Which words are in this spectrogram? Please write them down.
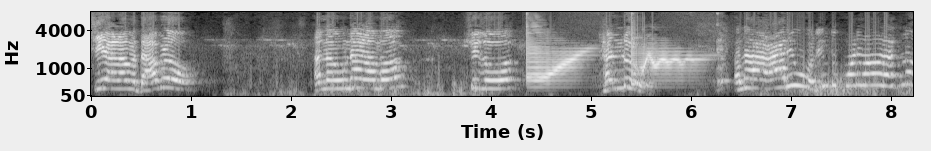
શિયાળામાં ધાબળો અને ઉનાળામાં શું જોવો? ઠંડુ. અને આ રહ્યું ઓઢીને તું પાણી વાળો રાતનો.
